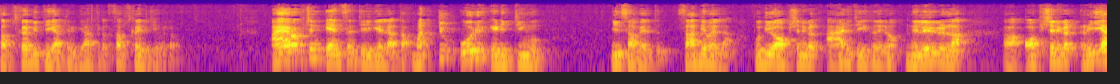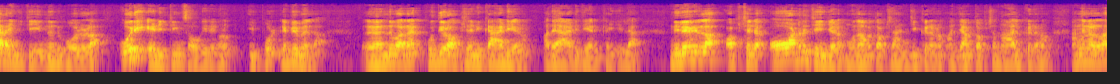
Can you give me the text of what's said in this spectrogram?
സബ്സ്ക്രൈബ് ചെയ്യാത്ത വിദ്യാർത്ഥികൾ സബ്സ്ക്രൈബ് ചെയ്യുമല്ലോ. ആർ ഓപ്ഷൻ ക്യാൻസൽ ചെയ്യുകയല്ലാത്ത മറ്റു ഒരു എഡിറ്റിങ്ങും ഈ സമയത്ത് സാധ്യമല്ല. പുതിയ ഓപ്ഷനുകൾ ആഡ് ചെയ്യുന്നതിനോ നിലവിലുള്ള ഓപ്ഷനുകൾ റീ അറേഞ്ച് ചെയ്യുന്നത് പോലുള്ള ഒരു എഡിറ്റിംഗ് സൗകര്യങ്ങളും ഇപ്പോൾ ലഭ്യമല്ല. എന്ന് പറഞ്ഞാൽ പുതിയൊരു ഓപ്ഷൻ എനിക്ക് ആഡ് ചെയ്യണം. അത് ആഡ് ചെയ്യാൻ കഴിയില്ല. നിലവിലുള്ള ഓപ്ഷന്റെ ഓർഡർ ചേഞ്ച് ചെയ്യണം. മൂന്നാമത്തെ ഓപ്ഷൻ അഞ്ച് കിടണം. അഞ്ചാമത്തെ ഓപ്ഷൻ നാല് കിടണം. അങ്ങനെയുള്ള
